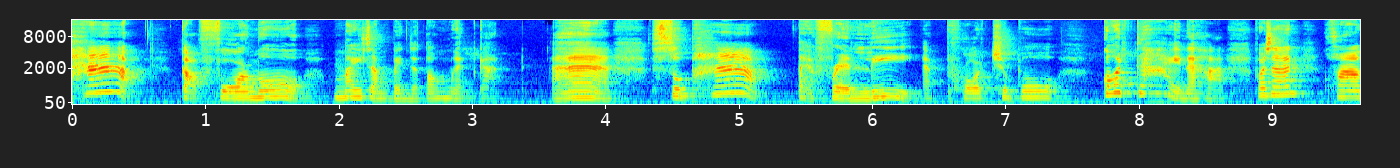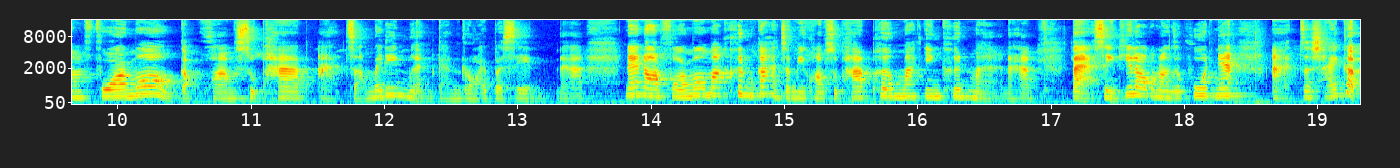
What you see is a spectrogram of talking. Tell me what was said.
ภาพกับ formal ไม่จำเป็นจะต้องเหมือนกันอ่าสุภาพแต่ friendly approachable ก็ได้นะคะ เพราะฉะนั้นความ formal กับความสุภาพอาจจะไม่ได้เหมือนกัน 100%นะคะแน่นอน formal มากขึ้นก็อาจจะมีความสุภาพเพิ่มมากยิ่งขึ้นมานะคะ แต่สิ่งที่เรากำลังจะพูดเนี่ยอาจจะใช้กับ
